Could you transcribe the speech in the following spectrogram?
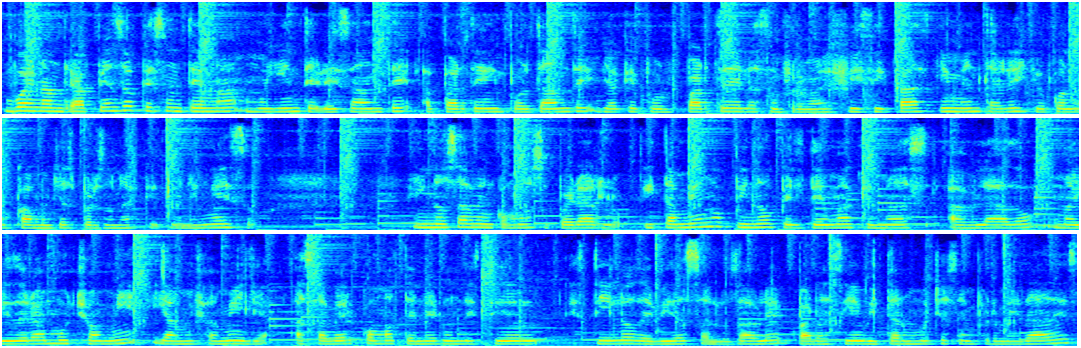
Bueno, Andrea, pienso que es un tema muy interesante, aparte de importante, ya que por parte de las enfermedades físicas y mentales yo conozco a muchas personas que tienen eso y no saben cómo superarlo. Y también opino que el tema que me has hablado me ayudará mucho a mí y a mi familia a saber cómo tener un estilo, estilo de vida saludable para así evitar muchas enfermedades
